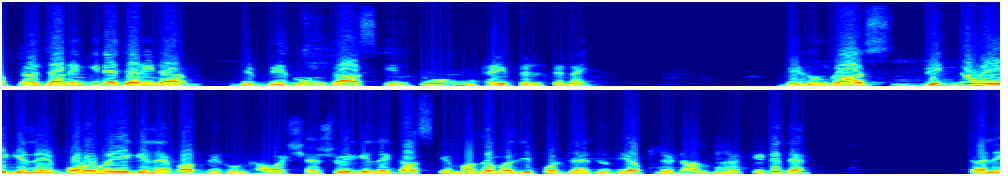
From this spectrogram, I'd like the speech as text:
আপনারা জানেন কিনা জানি না যে বেগুন গাছ কিন্তু উঠেই ফেলতে নাই। বেগুন গাছ বৃদ্ধ হয়ে গেলে, বড় হয়ে গেলে বা বেগুন খাওয়া শেষ হয়ে গেলে গাছকে মাঝামাঝি পর্যায়ে যদি আপনি ঢালগুলা কেটে দেন, তাহলে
